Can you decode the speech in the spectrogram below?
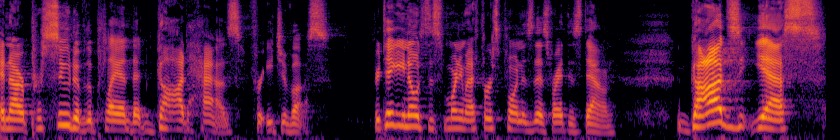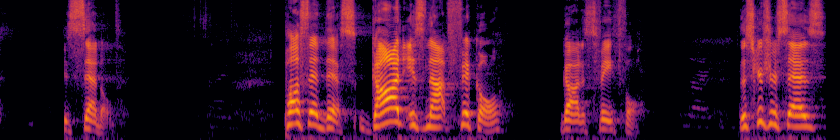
in our pursuit of the plan that God has for each of us. If you're taking notes this morning, my first point is this write this down. God's yes is settled. Paul said this God is not fickle, God is faithful. The scripture says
